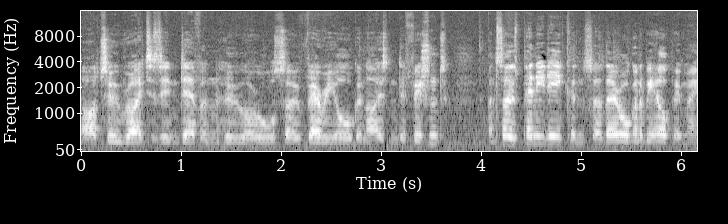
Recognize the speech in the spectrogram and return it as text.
are two writers in Devon who are also very organised and efficient. And so is Penny Deacon, so they're all going to be helping me.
